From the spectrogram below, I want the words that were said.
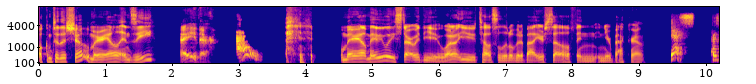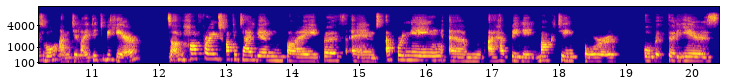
welcome to the show, Marielle and Z. Hey there. Hi. well, Marielle, maybe we start with you. Why don't you tell us a little bit about yourself and, and your background? Yes. First of all, I'm delighted to be here. So I'm half French, half Italian by birth and upbringing. Um, I have been in marketing for over 30 years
